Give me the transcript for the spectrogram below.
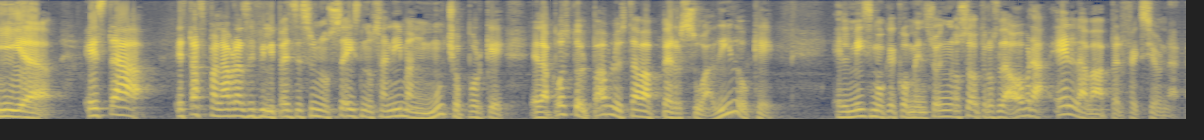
Y eh, estas palabras de Filipenses 1.6 nos animan mucho porque el apóstol Pablo estaba persuadido que el mismo que comenzó en nosotros la obra, Él la va a perfeccionar.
